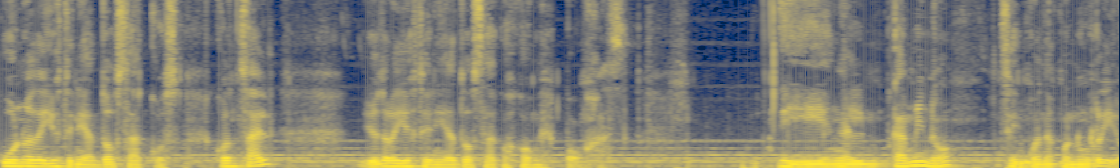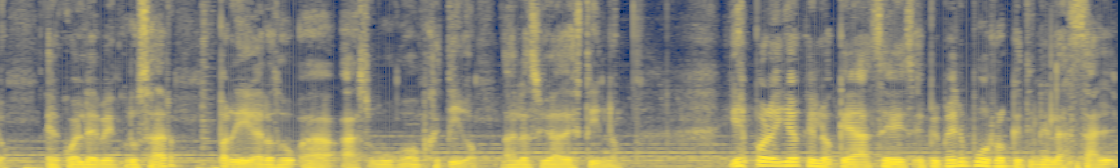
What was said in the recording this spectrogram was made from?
Uno de ellos tenía dos sacos con sal y otro de ellos tenía dos sacos con esponjas. Y en el camino se encuentra con un río, el cual deben cruzar para llegar a su, a su objetivo, a la ciudad destino. Y es por ello que lo que hace es, el primer burro que tiene la sal,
